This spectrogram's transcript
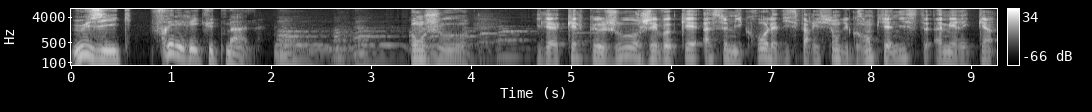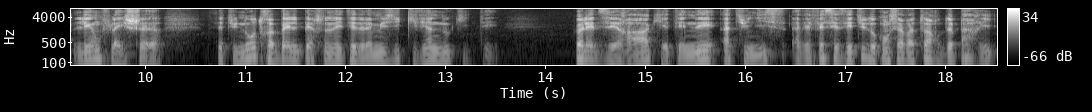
Musique, Frédéric Huttman. Bonjour. Il y a quelques jours, j'évoquais à ce micro la disparition du grand pianiste américain Léon Fleischer. C'est une autre belle personnalité de la musique qui vient de nous quitter. Colette Zera, qui était née à Tunis, avait fait ses études au Conservatoire de Paris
